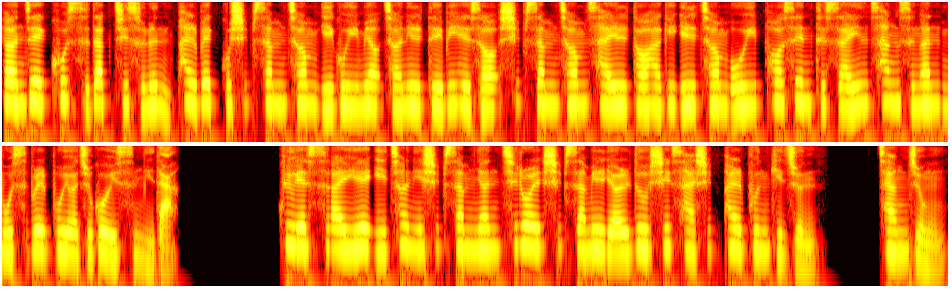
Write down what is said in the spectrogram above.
현재 코스닥 지수는 893.29이며 전일 대비해서 13.41 더하기 1.52% 쌓인 상승한 모습을 보여주고 있습니다. QSI의 2023년 7월 13일 12시 48분 기준. 장중.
